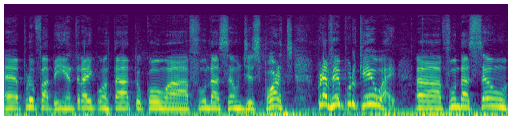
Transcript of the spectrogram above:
é pro Fabinho entrar em contato com a Fundação de Esportes para ver por quê, uai. A Fundação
